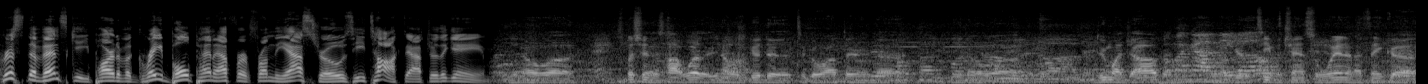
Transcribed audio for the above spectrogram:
Chris Devenski, part of a great bullpen effort from the Astros, he talked after the game. You know, uh, especially in this hot weather, you know, it was good to, to go out there and, uh, you know, uh, do my job and, you know, give the team a chance to win. And I think, uh,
